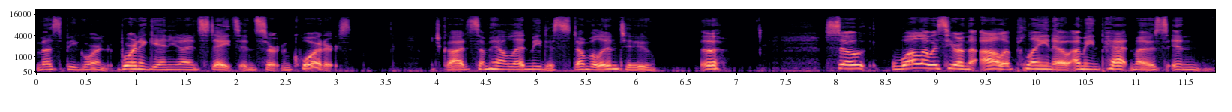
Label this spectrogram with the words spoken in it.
must be born, born again United States in certain quarters, which God somehow led me to stumble into. Ugh. So while I was here on the Isle of Plano, I mean Patmos, in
